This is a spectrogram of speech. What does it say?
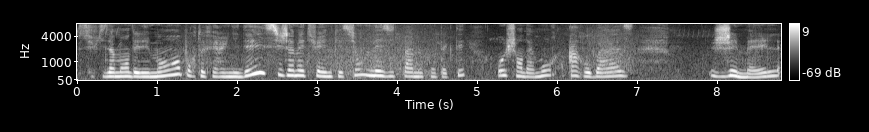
suffisamment d'éléments pour te faire une idée. Si jamais tu as une question, n'hésite pas à me contacter au champ d'amour gmail.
